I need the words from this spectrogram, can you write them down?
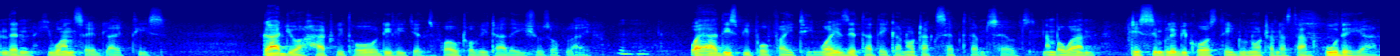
And then he once said like this, guard your heart with all diligence, for out of it are the issues of life. Why are these people fighting? Why is it that they cannot accept themselves? Number one, it is simply because they do not understand who they are.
